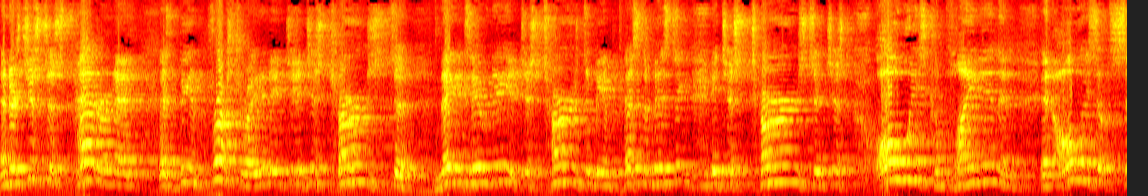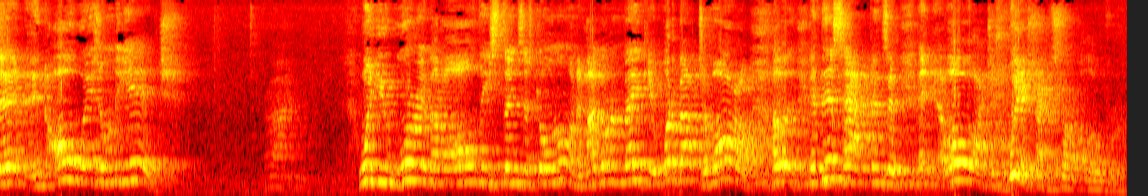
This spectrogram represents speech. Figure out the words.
And there's just this pattern as, as being frustrated. It, it just turns to negativity. It just turns to being pessimistic. It just turns to just always complaining and, and always upset and always on the edge. Right. When you worry about all these things that's going on, am I going to make it? What about tomorrow? And this happens, and, and oh, I just wish I could start all over.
